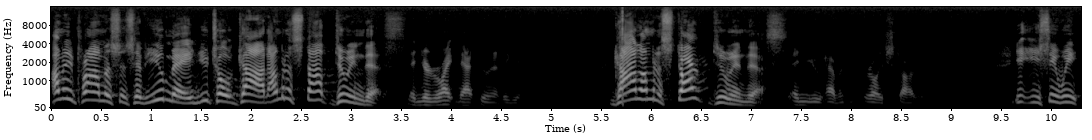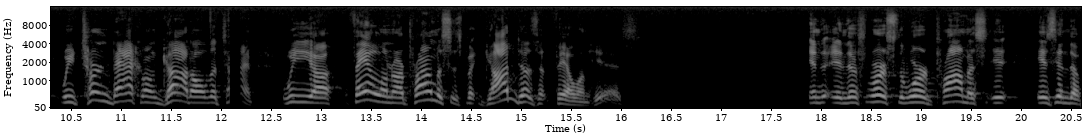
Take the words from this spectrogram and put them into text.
How many promises have you made? and You told God, I'm going to stop doing this, and you're right back doing it again. God, I'm going to start doing this, and you haven't really started. You, you see, we, we turn back on God all the time. We uh, fail on our promises, but God doesn't fail on His. In, in this verse, the word promise is in the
